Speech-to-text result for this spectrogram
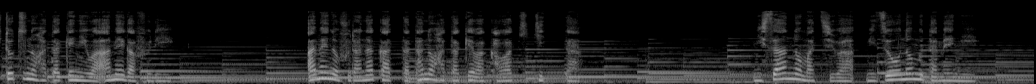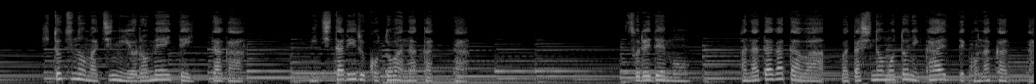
一つの畑には雨が降り、雨の降らなかった他の畑は乾ききった。二三の町は水を飲むために、一つの町によろめいていったが、満ち足りることはなかった。それでも、あなた方は私のもとに帰ってこなかった。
